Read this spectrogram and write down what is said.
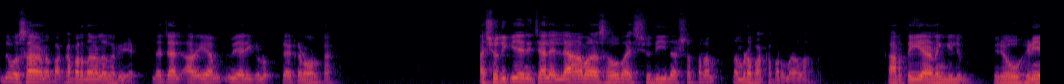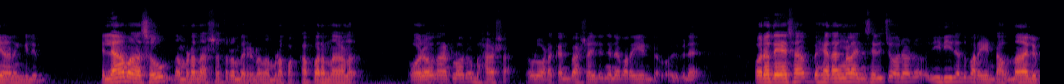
ദിവസമാണ് പക്കപ്പിറന്നാൾ പറയുക. എന്നുവെച്ചാൽ അറിയാം വിചാരിക്കണു കേൾക്കണവർക്ക്. അശ്വതിക്ക് ജനിച്ചാൽ എല്ലാ മാസവും അശ്വതി നക്ഷത്രം നമ്മുടെ പക്കപ്പിറന്നാളാണ്. കാർത്തികയാണെങ്കിലും രോഹിണിയാണെങ്കിലും എല്ലാ മാസവും നമ്മുടെ നക്ഷത്രം വരണം നമ്മുടെ പക്കപ്പിറന്നാൾ ഓരോ നാട്ടിലും ഓരോ ഭാഷ. നമ്മൾ വടക്കൻ ഭാഷയിൽ ഇങ്ങനെ പറയുന്നുണ്ട്. പിന്നെ ഓരോ ദേശഭേദങ്ങൾ അനുസരിച്ച് ഓരോ രീതിയിൽ അത് പറയുന്നുണ്ടാവും. എന്നാലും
